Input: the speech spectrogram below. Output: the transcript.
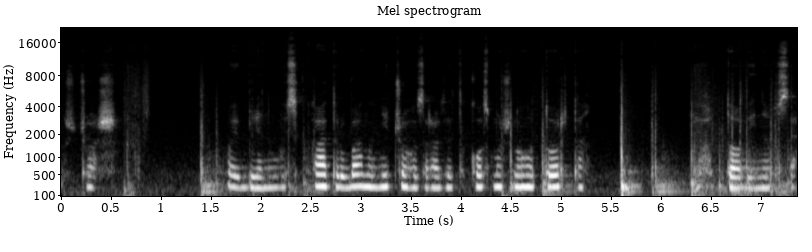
Ну що ж. Ой, блін, вузька труба, ну нічого, заради такого смачного торта. Я готовий на все.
